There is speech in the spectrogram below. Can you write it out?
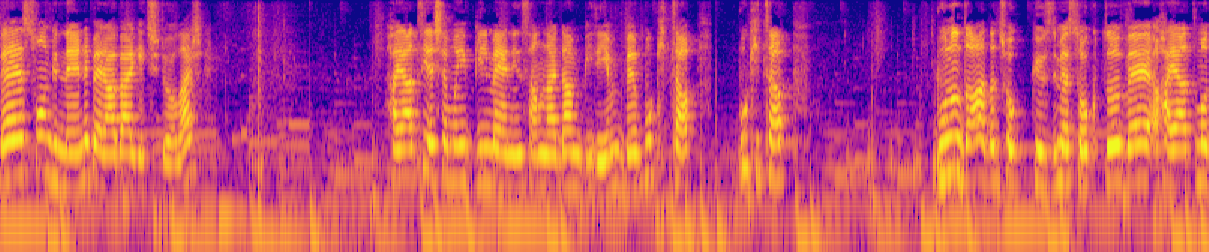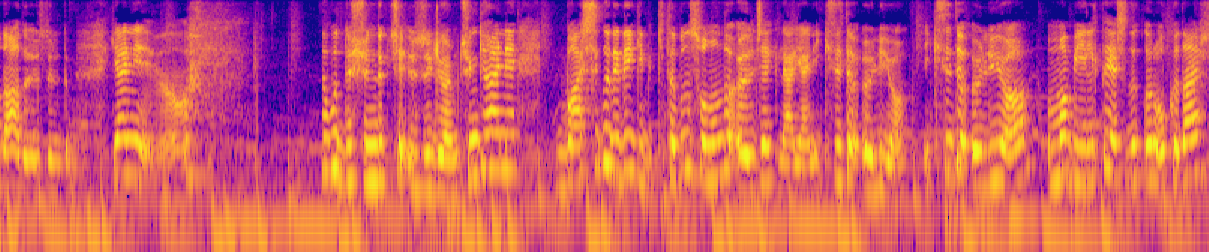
ve son günlerini beraber geçiriyorlar. hayatı yaşamayı bilmeyen insanlardan biriyim ve bu kitap, bu kitap bunu daha da çok gözüme soktu ve hayatıma daha da üzüldüm. Yani bu düşündükçe üzülüyorum. Çünkü hani başlıkta dediği gibi kitabın sonunda ölecekler yani ikisi de ölüyor. İkisi de ölüyor ama birlikte yaşadıkları o kadar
